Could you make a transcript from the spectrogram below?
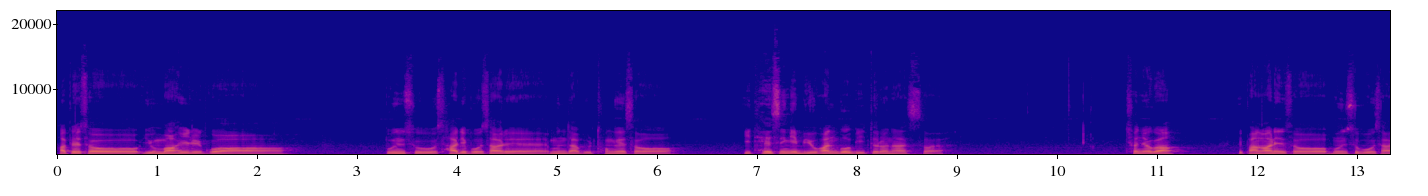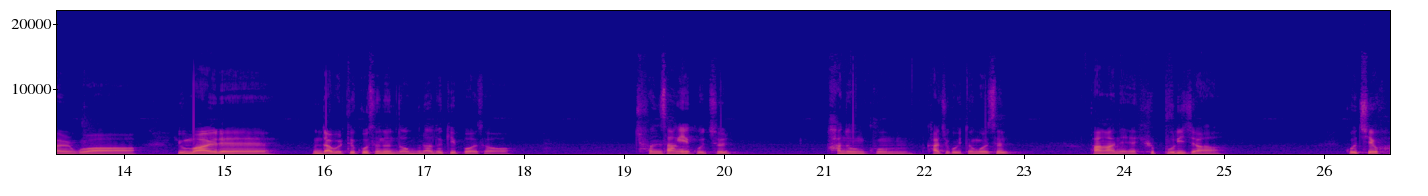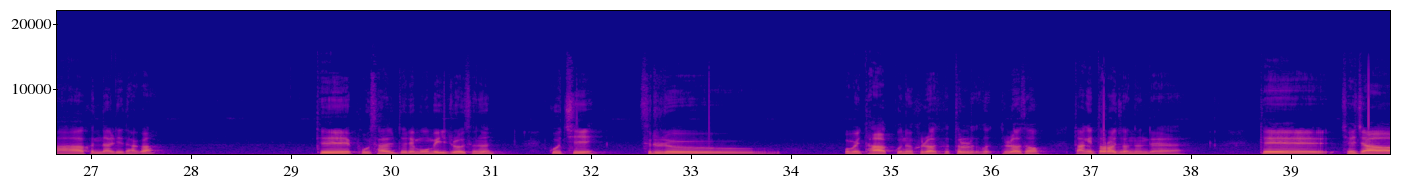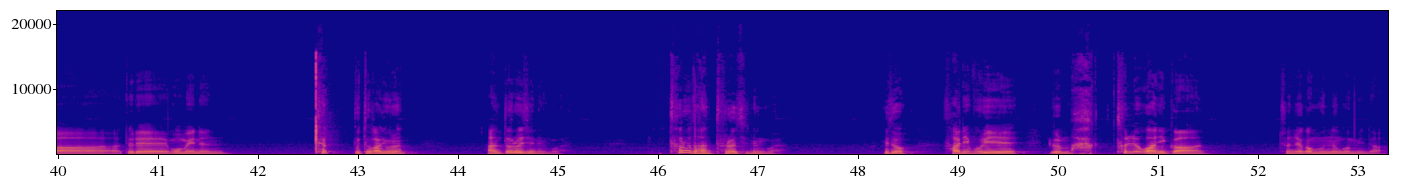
앞에서 유마일과 문수 사리보살의 문답을 통해서 이 대승의 묘한 법이 드러났어요. 처녀가 이방 안에서 문수보살과 유마일의 문답을 듣고서는 너무나도 기뻐서 천상의 꽃을 한 움큼 가지고 있던 것을 방 안에 흩뿌리자 꽃이 확 흩날리다가 대보살들의 몸에 이르러서는 꽃이 스르르 몸에 닿았고는 흘러서, 땅에 떨어졌는데 대제자들의 몸에는 툭 붙어가지고는 안 떨어지는 거야. 털어도 안 떨어지는 거야. 그래서 사리불이 이걸 막 털려고 하니까 천녀가 묻는 겁니다.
